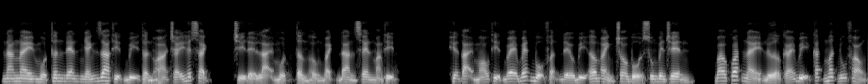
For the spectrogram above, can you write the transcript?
Nàng này một thân đen nhánh da thịt bị thần hóa cháy hết sạch, chỉ để lại một tầng hồng bạch đan sen màn thịt hiện tại máu thịt be bét bộ phận đều bị âm ảnh cho bổ sung bên trên, bao quát này nửa cái bị cắt mất đũ phòng.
